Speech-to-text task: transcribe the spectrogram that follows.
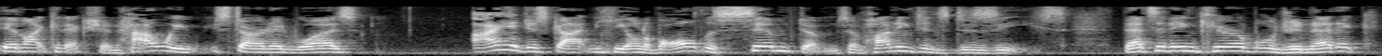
InLight Connection, how we started was I had just gotten healed of all the symptoms of Huntington's disease. That's an incurable genetic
